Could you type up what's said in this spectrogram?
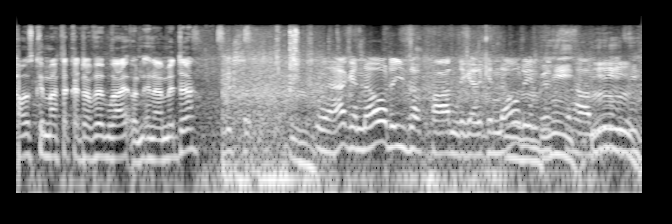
hausgemachter Kartoffelbrei und in der Mitte ja, genau dieser Faden, Digga. Genau den willst du haben.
